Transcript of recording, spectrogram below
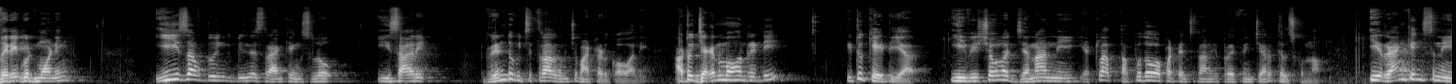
Very good morning ease of doing business ర్యాంకింగ్స్లో ఈసారి రెండు విచిత్రాల గురించి మాట్లాడుకోవాలి. అటు జగన్మోహన్ రెడ్డి ఇటు కేటీఆర్. ఈ విషయంలో జనాన్ని ఎట్లా తప్పుదోవ పట్టించడానికి ప్రయత్నించారో తెలుసుకుందాం. ఈ ర్యాంకింగ్స్ని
